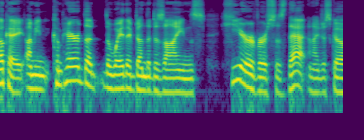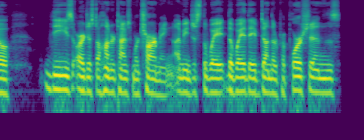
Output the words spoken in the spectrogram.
Okay, I mean, compare the the way they've done the designs here versus that, and I just go, these are just a hundred times more charming. I mean, just the way the way they've done their proportions,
